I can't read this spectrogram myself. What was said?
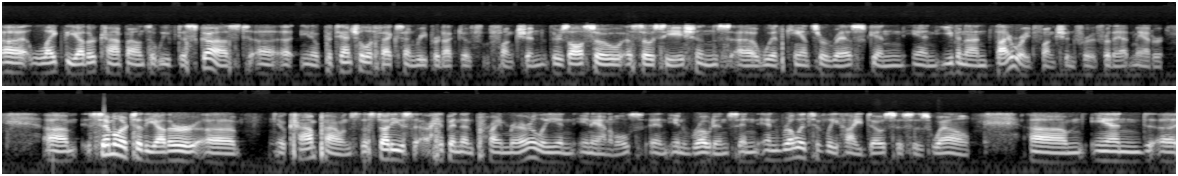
uh, like the other compounds that we've discussed, uh, uh, you know, potential effects on reproductive function. There's also associations uh, with cancer risk and and even on thyroid function, for for that matter. Um, similar to the other uh, you know, compounds. The studies have been done primarily in, in animals and in rodents and, and relatively high doses as well. Um, and uh,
